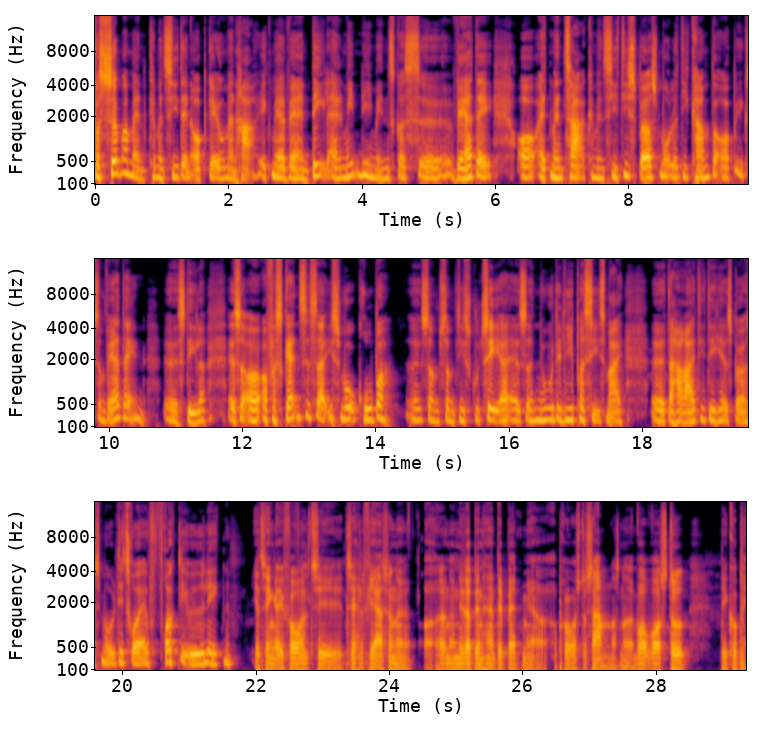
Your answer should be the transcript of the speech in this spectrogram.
forsømmer man, kan man sige, den opgave, man har, ikke med at være en del af almindelige menneskers øh, hverdag, og at man tager, kan man sige, de spørgsmål og de kampe op, ikke, som hverdagen øh, stiller. Altså at, at forskanse sig i små grupper, øh, som, som diskuterer, altså nu er det lige præcis mig, øh, der har ret i det her spørgsmål. Det tror jeg er frygtelig ødelæggende. Jeg tænker i forhold til, til 70'erne, og når netop den her debat med at, prøve at stå sammen og sådan noget, hvor, hvor stod DKP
